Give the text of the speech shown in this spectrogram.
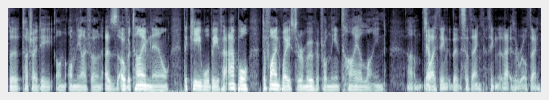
the Touch ID on on the iPhone. As over time now, the key will be for Apple to find ways to remove it from the entire line. Um, so Yeah. I think that that's a thing. I think that that is a real thing.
